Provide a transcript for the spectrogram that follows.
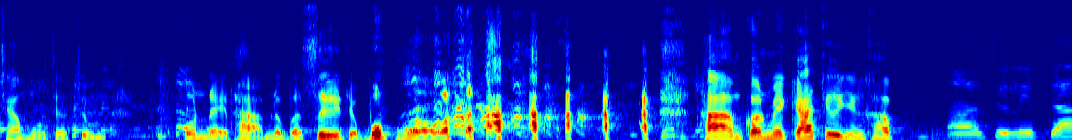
เจ้าหมูเจ้าจุม คนไหนถามแล้วบะซื่อจะบุ๊บหัววะ ถามก่อนเมกาชื่ออย่างครับ อ่าจือลิดเจ้า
